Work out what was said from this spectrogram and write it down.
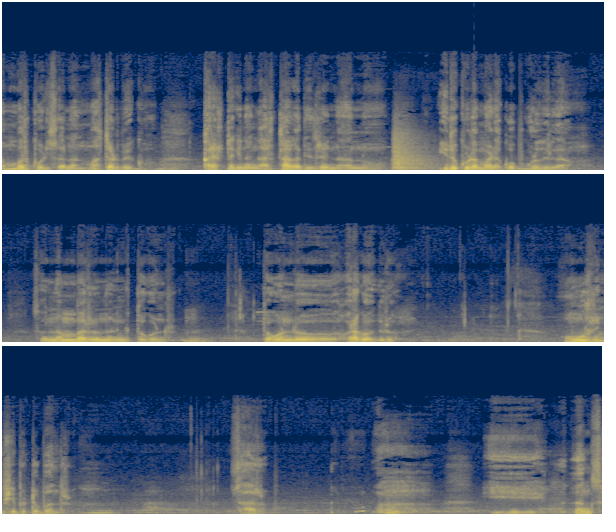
ನಂಬರ್ ಕೊಡಿ ಸರ್, ನಾನು ಮಾತಾಡಬೇಕು. ಕರೆಕ್ಟಾಗಿ ನಂಗೆ ಅರ್ಥ ಆಗೋದಿದ್ರೆ ನಾನು ಇದು ಕೂಡ ಮಾಡೋಕ್ಕೆ ಒಪ್ಕೊಳ್ಳೋದಿಲ್ಲ. ಸೊ ನಂಬರು ನನಗೆ ತೊಗೊಂಡ್ರು. ತೊಗೊಂಡು ಹೊರಗೆ ಹೋದರು. ಮೂರು ನಿಮಿಷ ಬಿಟ್ಟು ಬಂದರು. ಸರ್ ಈ ಲಂಗ್ಸ್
